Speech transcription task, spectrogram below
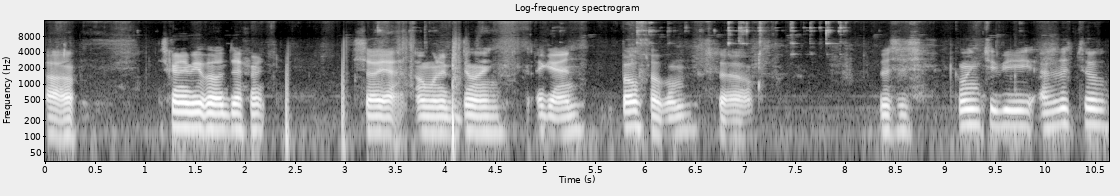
uh, it's going to be a little different. So yeah I'm going to be doing again both of them so this is going to be a little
